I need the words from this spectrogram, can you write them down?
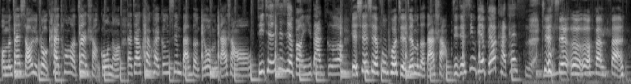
我们在小宇宙开通了赞赏功能，大家快快更新版本给我们打赏哦！提前谢谢榜一大哥，也谢谢富婆姐姐们的打赏。姐姐性别不要卡太死，谢谢饿饿饭饭。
